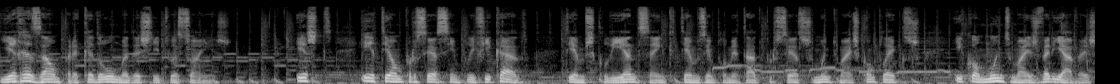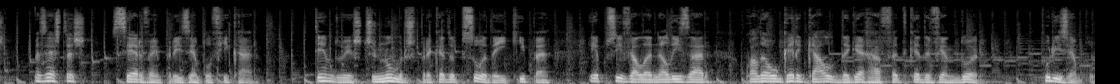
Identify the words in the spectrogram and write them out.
e a razão para cada uma das situações. Este é até um processo simplificado temos clientes em que temos implementado processos muito mais complexos e com muito mais variáveis, mas estas servem para exemplificar. Tendo estes números para cada pessoa da equipa, é possível analisar qual é o gargalo da garrafa de cada vendedor. Por exemplo,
